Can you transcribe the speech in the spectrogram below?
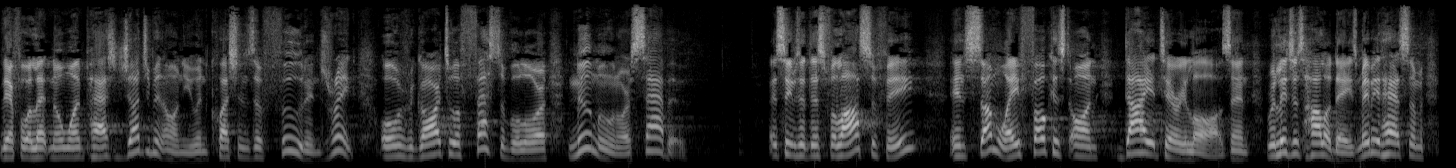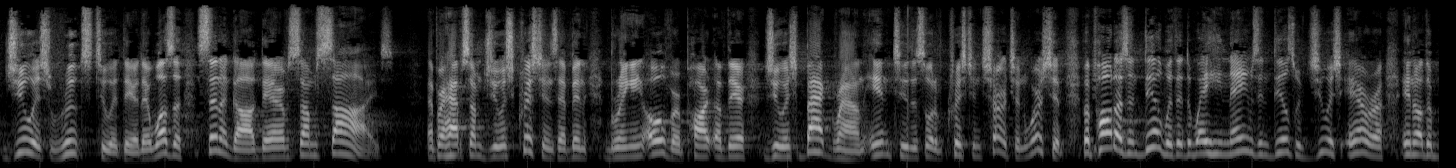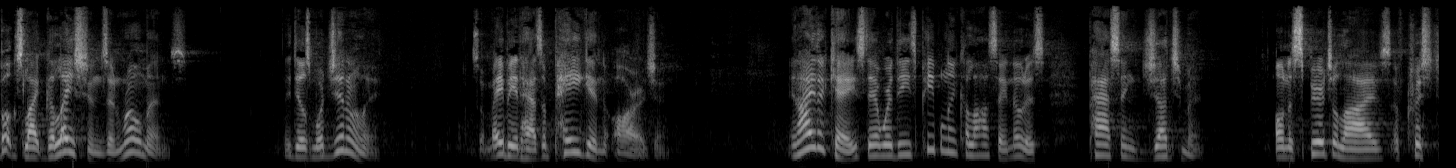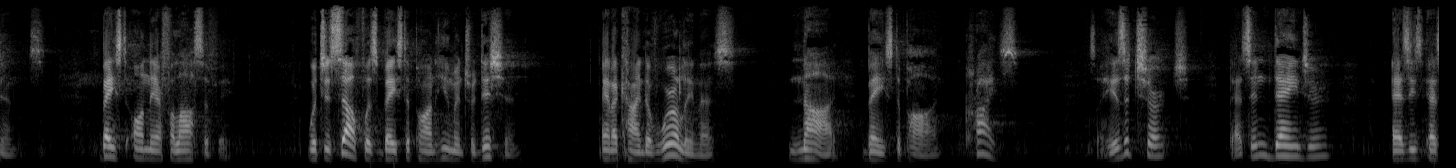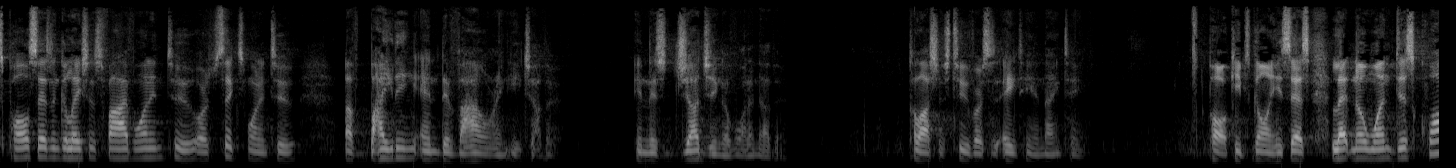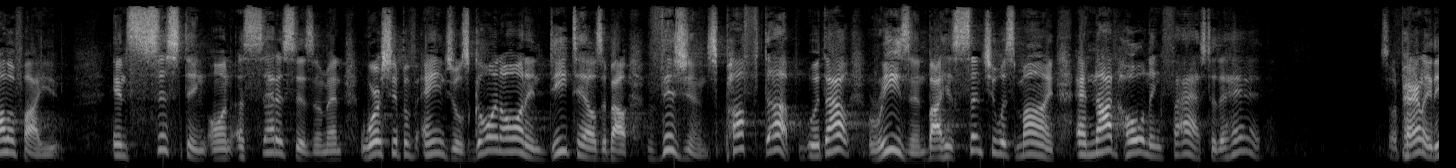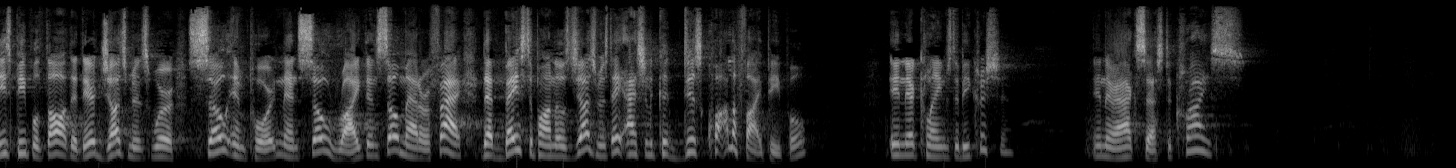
Therefore, let no one pass judgment on you in questions of food and drink, or with regard to a festival, or new moon, or Sabbath. It seems that this philosophy in some way focused on dietary laws and religious holidays. Maybe it had some Jewish roots to it there. There was a synagogue there of some size. And perhaps some Jewish Christians have been bringing over part of their Jewish background into the sort of Christian church and worship. But Paul doesn't deal with it the way he names and deals with Jewish error in other books like Galatians and Romans. He deals more generally. So maybe it has a pagan origin. In either case, there were these people in Colossae, notice, passing judgment on the spiritual lives of Christians based on their philosophy, which itself was based upon human tradition and a kind of worldliness, not based upon Christ. So here's a church that's in danger, as, he, as Paul says in Galatians 5 1 and 2, or 6 1 and 2, of biting and devouring each other in this judging of one another. Colossians 2, verses 18 and 19. Paul keeps going. He says, Let no one disqualify you, insisting on asceticism and worship of angels, going on in details about visions, puffed up without reason by his sensuous mind, and not holding fast to the head. So apparently, these people thought that their judgments were so important and so right and so matter of fact that based upon those judgments, they actually could disqualify people in their claims to be Christian, in their access to Christ.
